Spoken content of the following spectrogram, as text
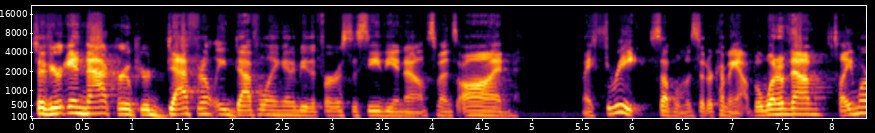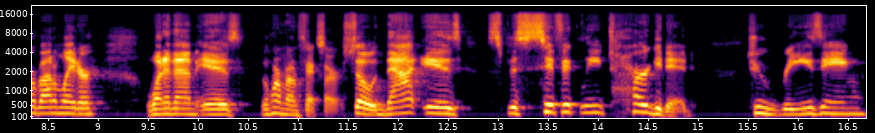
So if you're in that group, you're definitely, definitely going to be the first to see the announcements on my three supplements that are coming out. But one of them, I'll tell you more about them later. One of them is the hormone fixer. So that is specifically targeted to raising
